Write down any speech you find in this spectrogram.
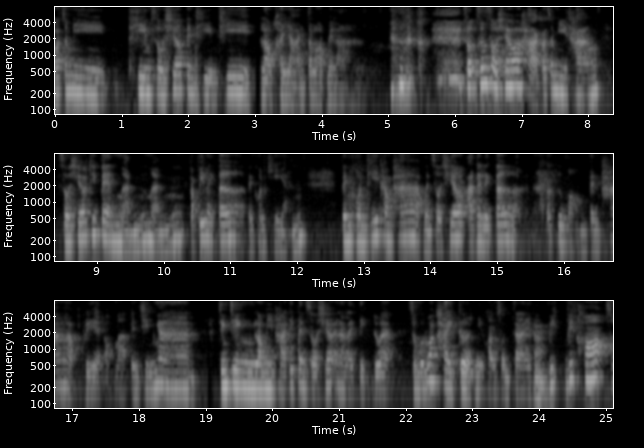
ก็จะมีทีมโซเชียลเป็นทีมที่เราขยายตลอดเวลาซึ่งซึ่งโซเชียลอะค่ะ ก็จะมีทั้งโซเชียลที่เป็นเหมือนเหมือน copywriter เป็นคนเขียน เป็นคนที่ทำภาพเหมือน social art director นะคะก็คือมองเป็นภาพ create ออกมาเป็นชิ้นงาน จริง ๆ เรามี part ที่เป็น social analytic ด้วย สมมุติว่าใครเกิดมีความสนใจแบบอืมวิวิเคราะห์โซ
